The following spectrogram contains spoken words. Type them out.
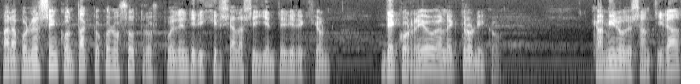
Para ponerse en contacto con nosotros pueden dirigirse a la siguiente dirección de correo electrónico camino de santidad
